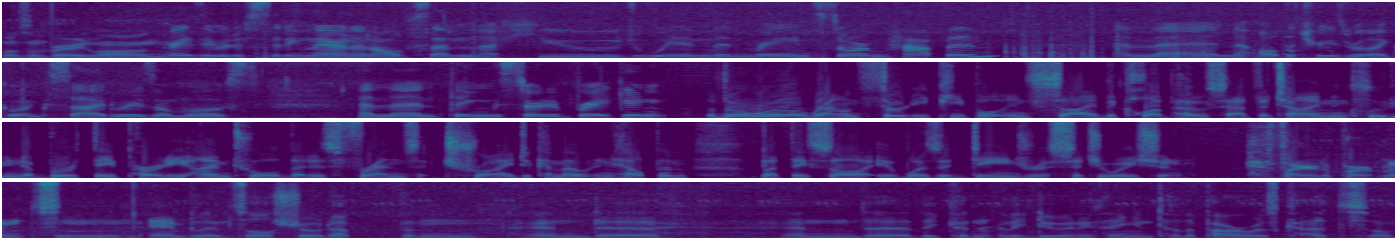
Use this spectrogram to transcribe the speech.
wasn't very long. Crazy, we're just sitting there and then all of a sudden a huge wind and rainstorm happened and then all the trees were like going sideways almost and then things started breaking. There were around 30 people inside the clubhouse at the time, including a birthday party. I'm told that his friends tried to come out and help him, but they saw it was a dangerous situation. Fire departments and ambulance all showed up and, and, uh, and uh, they couldn't really do anything until the power was cut, so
